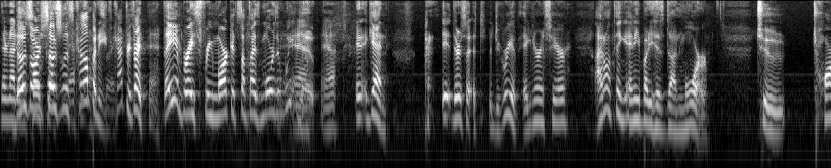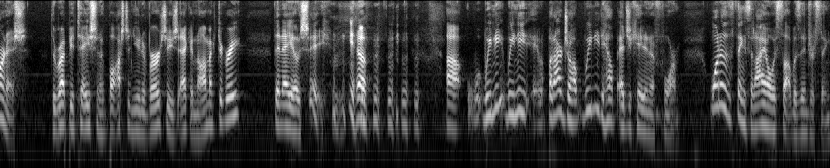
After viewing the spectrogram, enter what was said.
they're not Those aren't socialist. socialist Yeah, companies, right. countries, right? They embrace free markets sometimes more than we Yeah, do. yeah. And again, it, there's a, a degree of ignorance here. I don't think anybody has done more to tarnish the reputation of Boston University's economic degree than AOC. you know, uh, we need we need, but our job we need to help educate and inform. One of the things that I always thought was interesting,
